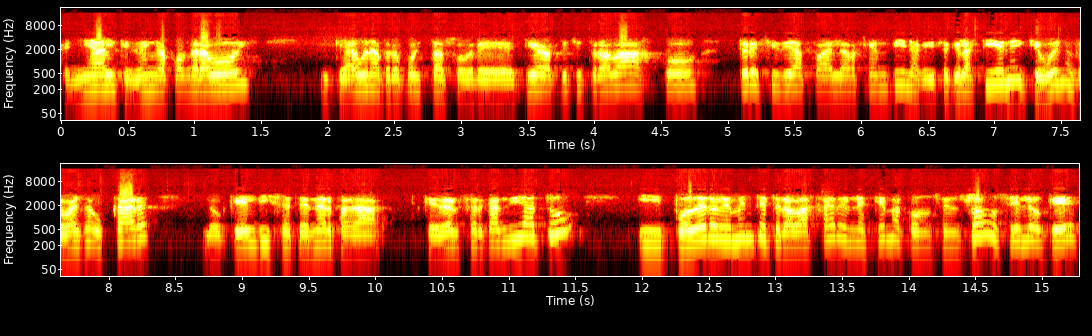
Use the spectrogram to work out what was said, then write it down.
genial que venga Juan Grabois y que haga una propuesta sobre tierra, techo y trabajo, tres ideas para la Argentina que dice que las tiene y que bueno, que vaya a buscar lo que él dice tener para querer ser candidato y poder obviamente trabajar en un esquema consensuado si es lo que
